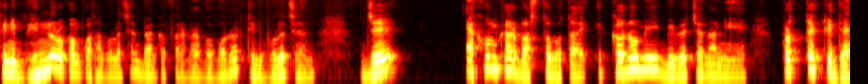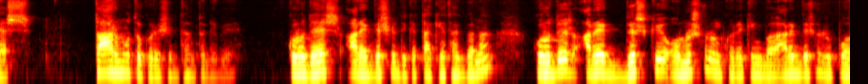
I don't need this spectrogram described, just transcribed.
তিনি ভিন্ন রকম কথা বলেছেন ব্যাংক অফ কানাডার গভর্নর তিনি বলেছেন যে এখনকার বাস্তবতায় ইকোনমি বিবেচনা নিয়ে প্রত্যেকটি দেশ তার মতো করে সিদ্ধান্ত নেবে। কোনো দেশ আরেক দেশের দিকে তাকিয়ে থাকবে না। কোনো দেশ আরেক দেশকে অনুসরণ করে কিংবা আরেক দেশের উপর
